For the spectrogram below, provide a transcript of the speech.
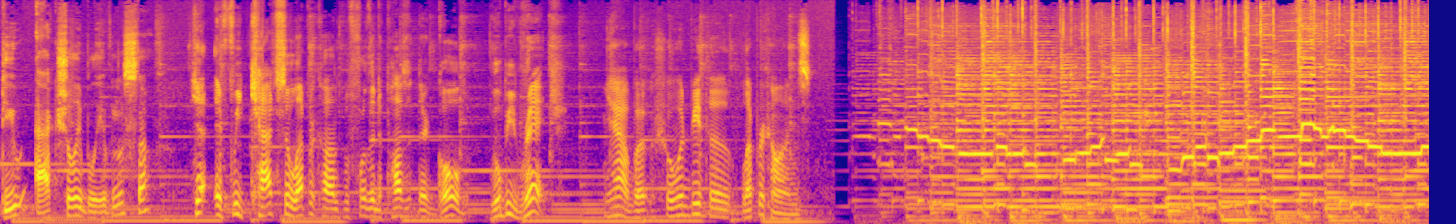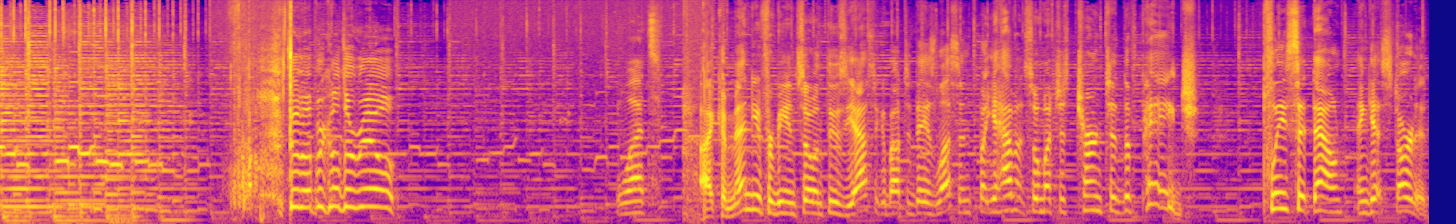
Do you actually believe in this stuff? Yeah, if we catch the leprechauns before they deposit their gold, we'll be rich. yeah, but who would be the leprechauns? Leprechauns are real! What? I commend you for being so enthusiastic about today's lesson, but you haven't so much as turned to the page. Please sit down and get started.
